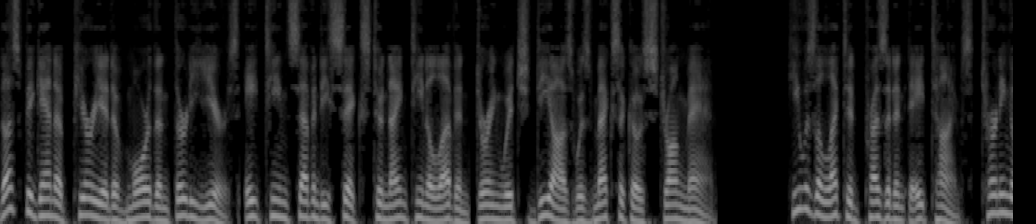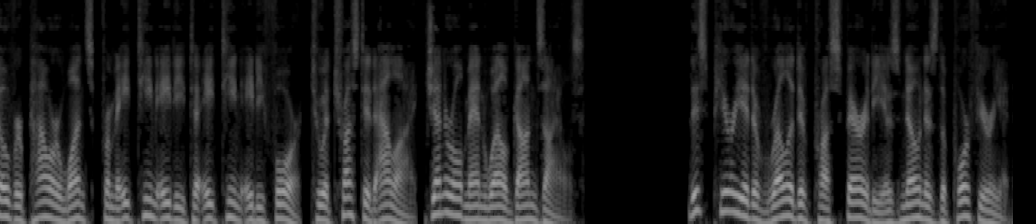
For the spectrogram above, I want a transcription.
Thus began a period of more than 30 years 1876 during which Diaz was Mexico's strong man. He was elected president eight times, turning over power once, from 1880 to 1884, to a trusted ally, General Manuel González. This period of relative prosperity is known as the Porfiriato.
